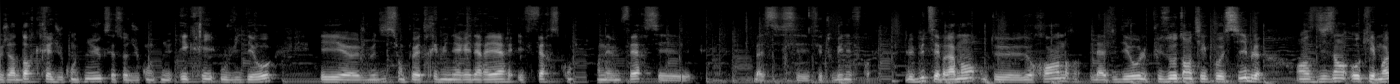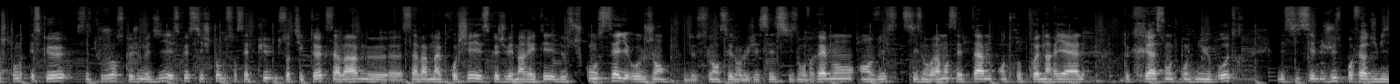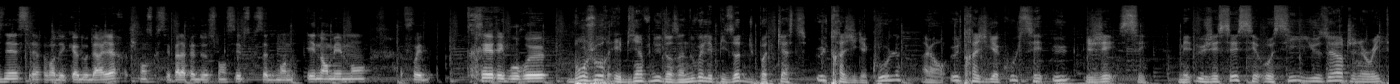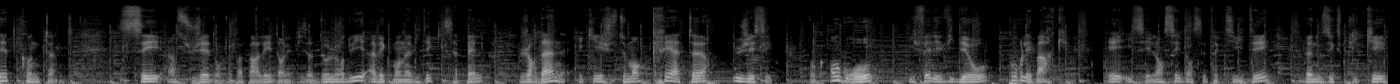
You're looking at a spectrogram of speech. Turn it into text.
que j'adore créer du contenu, que ce soit du contenu écrit ou vidéo. Et je me dis, si on peut être rémunéré derrière et faire ce qu'on aime faire, c'est bah, tout bénéf. Quoi. Le but, c'est vraiment de, de, rendre la vidéo le plus authentique possible en se disant, ok, moi je tombe. Est-ce que c'est toujours ce que je me dis? Est-ce que si je tombe sur cette pub sur TikTok, ça va m'accrocher? Est-ce que je vais m'arrêter? Je conseille aux gens de se lancer dans le GC s'ils ont vraiment envie, s'ils ont vraiment cette âme entrepreneuriale, de création de contenu autre. Mais si c'est juste pour faire du business et avoir des cadeaux derrière, je pense que c'est pas la peine de se lancer parce que ça demande énormément. Il faut être très rigoureux. Bonjour et bienvenue dans un nouvel épisode du podcast Ultra Giga Cool. Alors Ultra Giga Cool, c'est UGC. Mais UGC, c'est aussi User Generated Content. C'est un sujet dont on va parler dans l'épisode d'aujourd'hui avec mon invité qui s'appelle Jordan et qui est justement créateur UGC. Donc en gros, il fait des vidéos pour les marques et il s'est lancé dans cette activité. Il va nous expliquer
